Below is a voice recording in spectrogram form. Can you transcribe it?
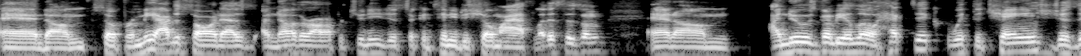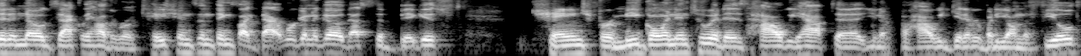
And um, so for me, I just saw it as another opportunity just to continue to show my athleticism. And um, I knew it was going to be a little hectic with the change. Just didn't know exactly how the rotations and things like that were going to go. That's the biggest change for me going into it is how we have to, you know, how we get everybody on the field.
